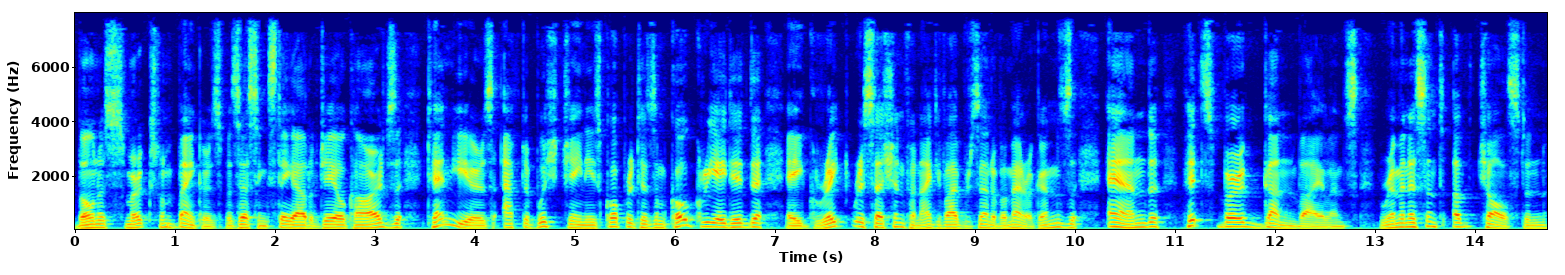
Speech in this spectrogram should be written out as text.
bonus smirks from bankers possessing stay out of jail cards, ten years after Bush Cheney's corporatism co created a Great Recession for 95% of Americans, and Pittsburgh gun violence, reminiscent of Charleston,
